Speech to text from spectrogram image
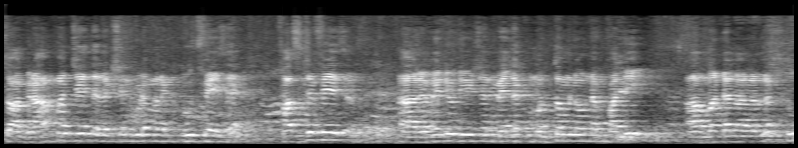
సో ఆ గ్రామ పంచాయత్ ఎలక్షన్ కూడా మనకి టూ ఫేజే first phase revenue division Medak మొత్తంలో ఉన్న పది ఆ, మండలాలలో two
